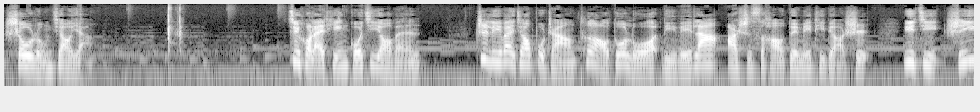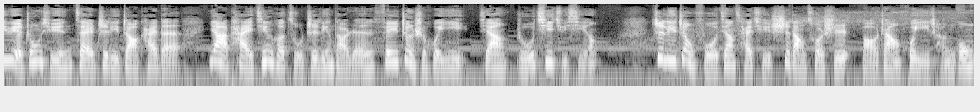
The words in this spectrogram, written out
收容教养。最后来听国际要闻，智利外交部长特奥多罗·里维拉二十四号对媒体表示，预计十一月中旬在智利召开的亚太经合组织领导人非正式会议将如期举行，智利政府将采取适当措施保障会议成功。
